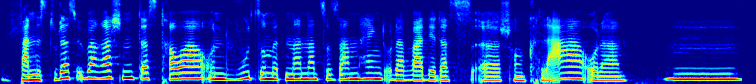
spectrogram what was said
Fandest du das überraschend, dass Trauer und Wut so miteinander zusammenhängt oder war dir das äh, schon klar oder? Hm.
